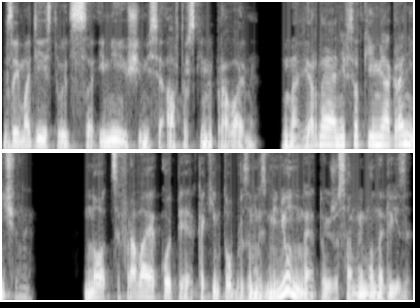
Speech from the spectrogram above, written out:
взаимодействуют с имеющимися авторскими правами. Наверное, они все-таки ими ограничены. Но цифровая копия, каким-то образом измененная той же самой Мона Лизы,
